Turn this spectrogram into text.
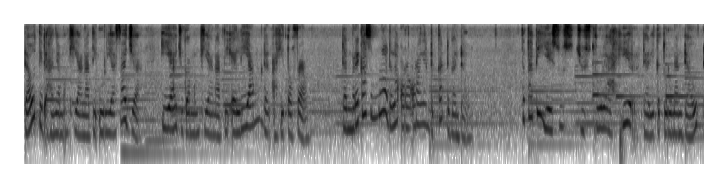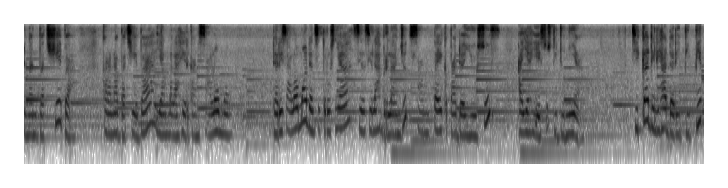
Daud tidak hanya mengkhianati Uria saja, ia juga mengkhianati Eliam dan Ahitofel. Dan mereka semua adalah orang-orang yang dekat dengan Daud. Tetapi Yesus justru lahir dari keturunan Daud dengan Batsheba karena Batsheba yang melahirkan Salomo. Dari Salomo dan seterusnya, silsilah berlanjut sampai kepada Yusuf, ayah Yesus di dunia. Jika dilihat dari bibit,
